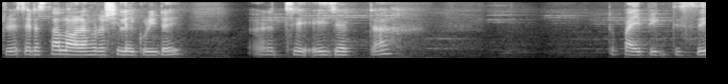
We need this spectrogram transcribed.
ড্রেস, এটা সালোয়ার, এখনও সেলাই করি নাই। আর হচ্ছে এই যে একটা পাইপিং দিছি।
